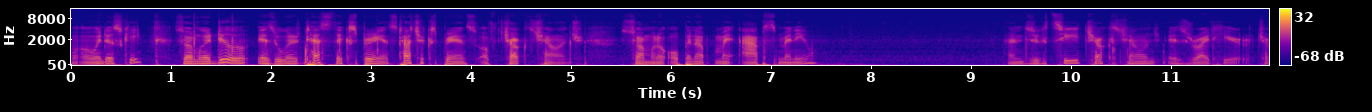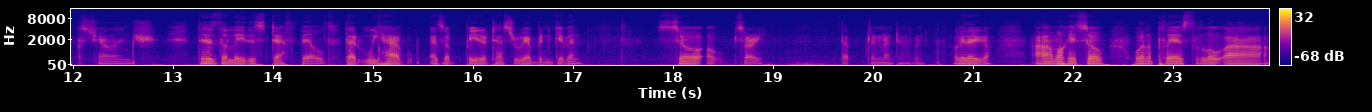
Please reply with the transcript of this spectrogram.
Windows key. So what I'm gonna do is we're gonna test the experience, touch experience of Chuck Challenge. So I'm going to open up my apps menu. And as you can see, Chuck's Challenge is right here. Chuck's Challenge. This is the latest dev build that we have as a beta tester we have been given. So, oh, sorry. That didn't meant to happen. Okay, there you go. Um, okay, so we're gonna play as the low. Uh,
